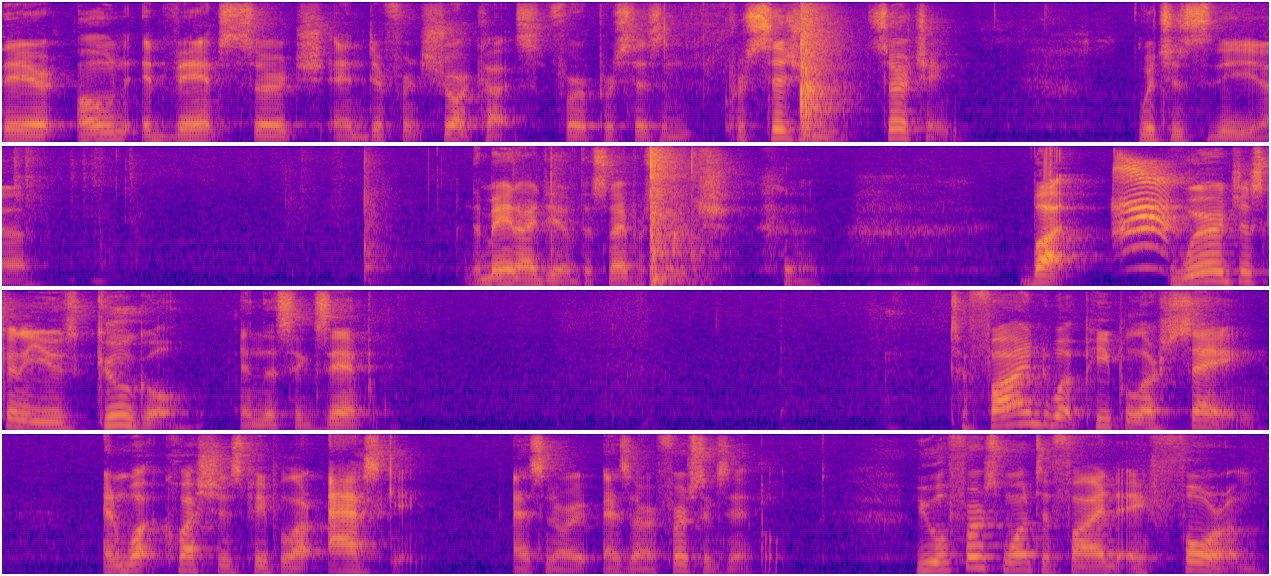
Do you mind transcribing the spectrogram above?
their own advanced search and different shortcuts for precision, precision searching, which is the, uh, the main idea of the sniper search. but we're just going to use Google in this example. To find what people are saying and what questions people are asking, as our, as our first example, you will first want to find a forum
